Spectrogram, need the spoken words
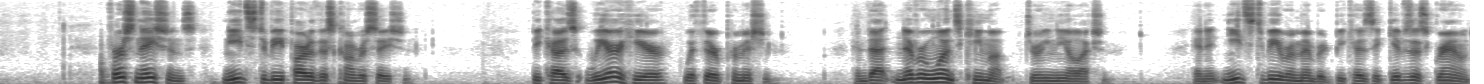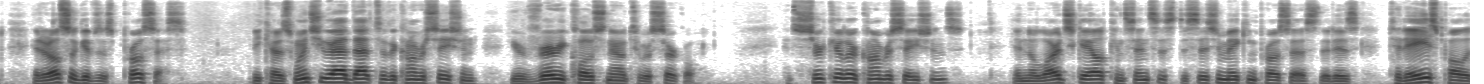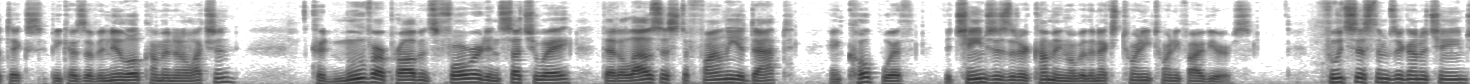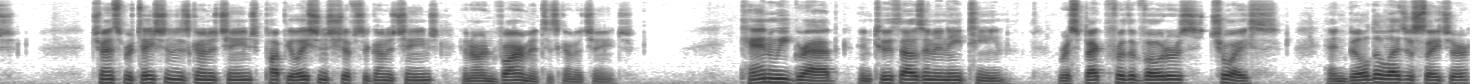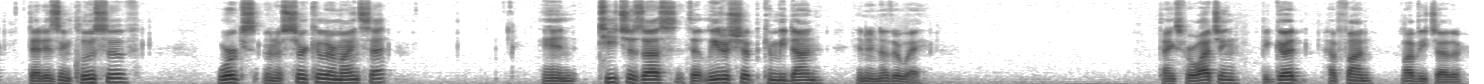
First Nations needs to be part of this conversation because we are here with their permission. And that never once came up during the election. And it needs to be remembered because it gives us ground. It also gives us process. Because once you add that to the conversation, you're very close now to a circle. And circular conversations in the large-scale consensus decision-making process that is today's politics because of a new outcome in an election could move our province forward in such a way that allows us to finally adapt and cope with the changes that are coming over the next 20, 25 years. Food systems are going to change, transportation is going to change, population shifts are going to change, and our environment is going to change. Can we grab in 2018 respect for the voters' choice and build a legislature that is inclusive, works in a circular mindset, and teaches us that leadership can be done in another way. Thanks for watching. Be good. Have fun. Love each other.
